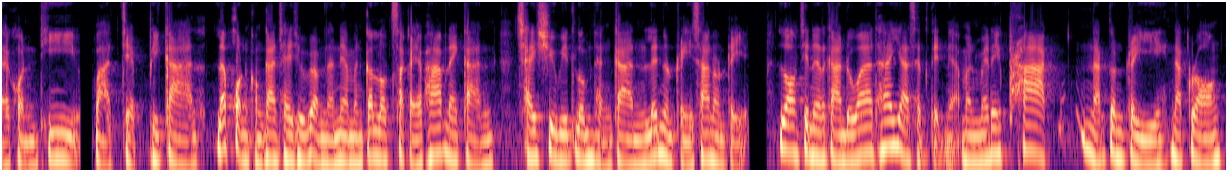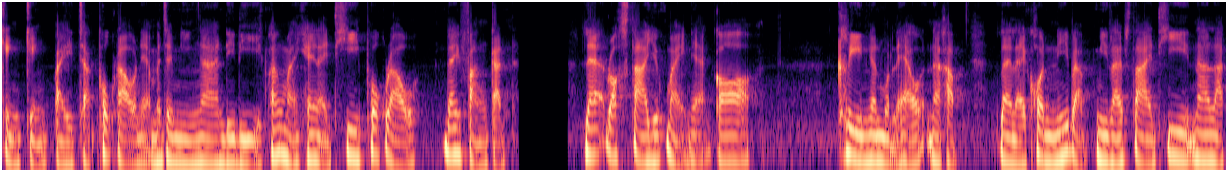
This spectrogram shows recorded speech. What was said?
ลาย ๆ คนที่บาดเจ็บพิการ และผลของการใช้ชีวิตแบบนั้นเนี่ยมันก็ลดศักยภาพในการใช้ชีวิตรวมถึงการเล่นดนตรีสร้างดนตรี ลองจินตนาการดูว่าถ้ายาเสพติดเนี่ยมันไม่ได้พรากนักดนตรี นักร้องเก่ง ๆ ไปจากพวกเราเนี่ยมันจะมีงานดี ๆ อีกมากมายแค่ไหนที่พวกเราได้ฟังกัน และร็อกสตาร์ยุคใหม่เนี่ยก็ clean กันหมดแล้วนะครับ หลายๆ คนนี่แบบมีไลฟ์สไตล์ที่น่ารัก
